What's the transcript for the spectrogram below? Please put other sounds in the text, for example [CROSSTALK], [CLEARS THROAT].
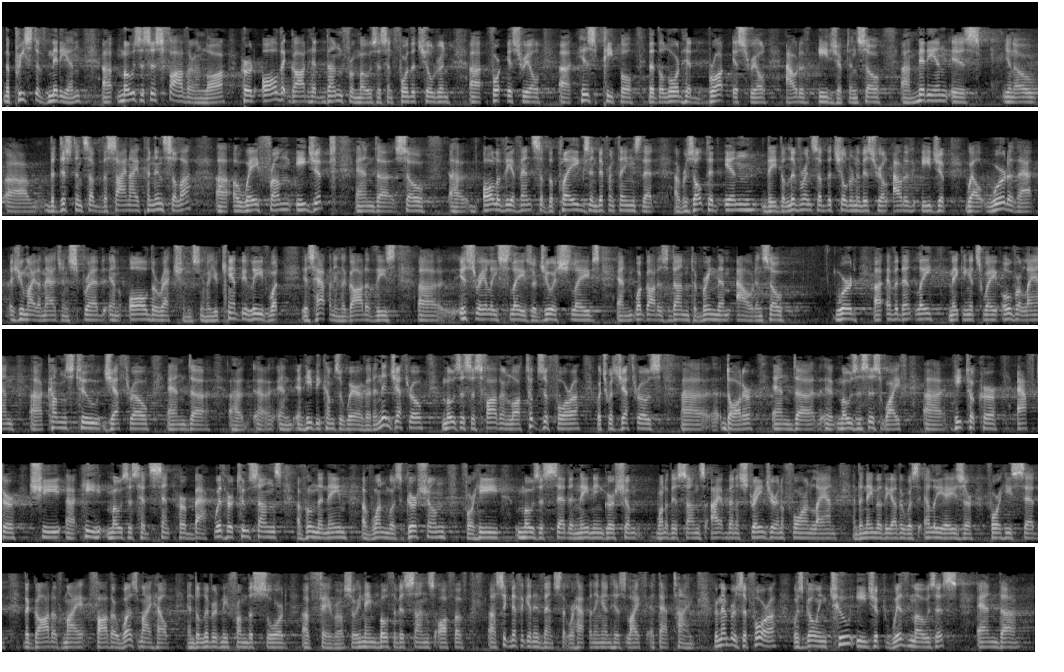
the priest of Midian, uh, Moses' father in law, heard all that God had done for Moses and for the children, uh, for Israel, uh, his people, that the Lord had brought Israel out of Egypt. And so uh, Midian is, you know, uh, the distance of the Sinai Peninsula. Uh, away from Egypt. And uh, so uh, all of the events of the plagues and different things that uh, resulted in the deliverance of the children of Israel out of Egypt. Well, word of that, as you might imagine, spread in all directions. You know, you can't believe what is happening. The God of these uh, Israeli slaves or Jewish slaves and what God has done to bring them out. And so, word uh, evidently making its way overland uh, comes to Jethro and, uh, uh, uh, and, and he becomes aware of it. And then Jethro, Moses' father in law, took Zipporah, which was Jethro's uh, daughter and Moses' wife. he took her after she, uh, he, Moses, had sent her back with her two sons, of whom the name of one was Gershom, for he, Moses, said in naming Gershom, one of his sons, I have been a stranger in a foreign land. And the name of the other was Eliezer, for he said, The God of my father was my help and delivered me from the sword of Pharaoh. So he named both of his sons off of uh, significant events that were happening in his life at that time. Remember, Zipporah was going to Egypt with Moses and. Uh,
